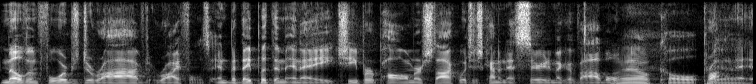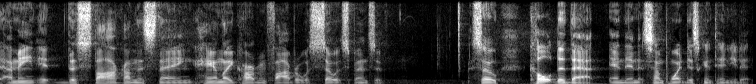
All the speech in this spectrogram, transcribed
Melvin Forbes derived rifles, and but they put them in a cheaper polymer stock, which is kind of necessary to make a viable. Well, Colt. Pro- yeah. I mean, it, the stock on this thing, hand laid carbon fiber, was so expensive. So Colt did that, and then at some point discontinued it.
